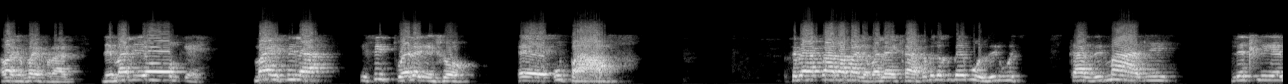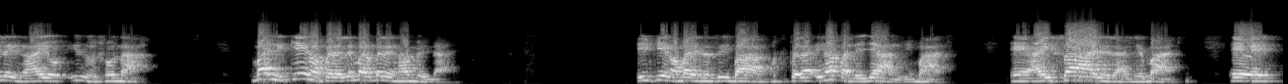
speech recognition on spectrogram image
abanye ngo-five rand. Le mali yonke ma isila isigcwele ngisho eh ubhafu sebeyaqala manje abala ekhaya sebelokhu bebuzile ukuthi kazi imali lesinikele ngayo izoshona manje inkinga phela le mali kumele ngihambe nayo. Inkinga manje sesiyibanga ukuthi phela ihamba nenyanga imali. Eh ayisali la le mali. Eh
